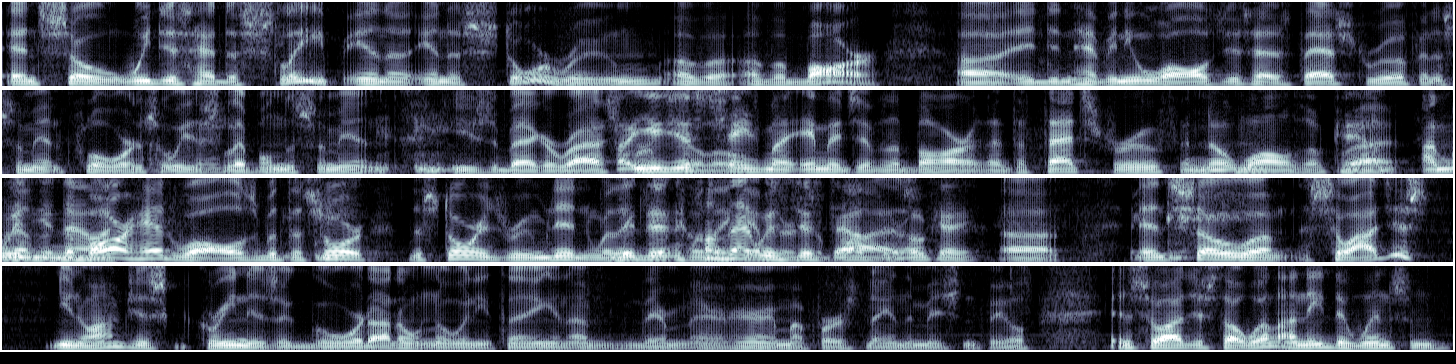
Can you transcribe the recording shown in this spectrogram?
And so we just had to sleep in a in a storeroom of a of a bar. Uh, it didn't have any walls, just had a thatched roof and a cement floor, and so we just slept on the cement. And used a bag of rice Oh, you just pillow. changed my image of the bar, that the thatched roof and no walls. Okay, I'm, I'm with Now, you the, now. The bar had walls, but the store, the storage room didn't. Where they, They didn't- where oh, they that kept was just out there. Okay. Uh, and so, um, so I just, you know, I'm just green as a gourd. I don't know anything, and I'm there, here my first day in the mission fields. And so I just thought, well, I need to win some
